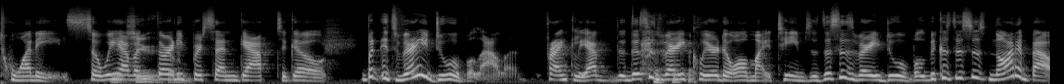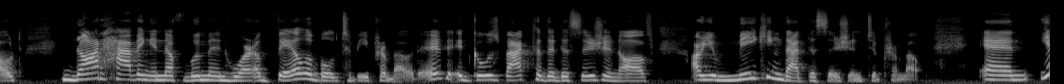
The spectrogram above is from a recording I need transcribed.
20s. So we have a 30% um, gap to go. But it's very doable, Alan. Frankly, I've, this is very clear to all my teams. This is very doable because this is not about not having enough women who are available to be promoted. It goes back to the decision of are you making that decision to promote? And yeah,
